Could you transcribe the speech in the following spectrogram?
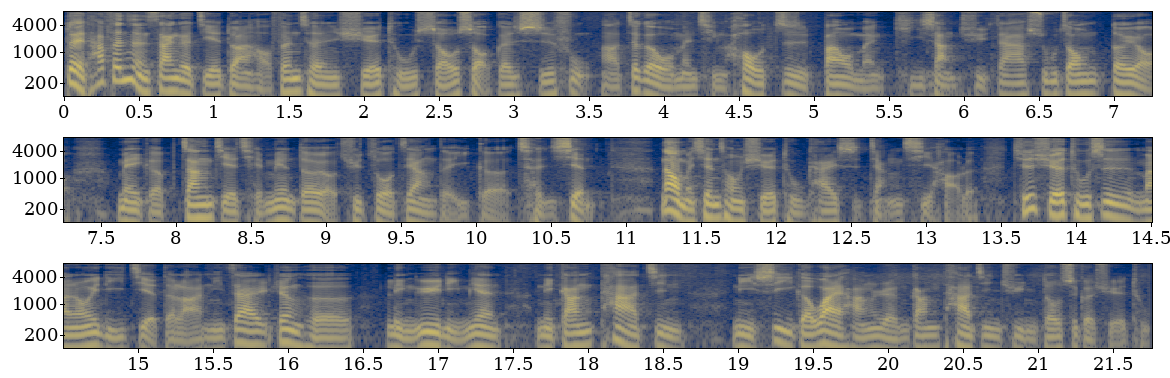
对，它分成三个阶段哈，分成学徒、手手跟师傅啊。这个我们请后置帮我们 key 上去，大家书中都有每个章节前面都有去做这样的一个。呈现，那我们先从学徒开始讲起好了。其实学徒是蛮容易理解的啦。你在任何领域里面，你刚踏进，你是一个外行人，刚踏进去，你都是个学徒。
